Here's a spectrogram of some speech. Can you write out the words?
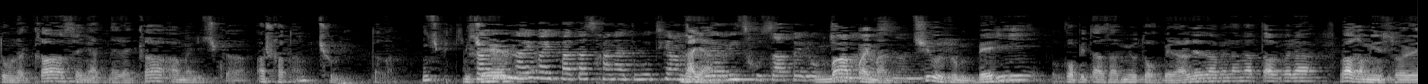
տունը կա, սենյակները կա, ամեն ինչ կա, աշխատանք չունի տղան։ Ինչ պիտի միջև նայվ այդ պատասխանատվության դերից խուսափելով Բա չեն պայման, չի ուզում բերի, կոպիտ ասած մյուտող բերալ էր ավելանատավ վրա, վաղը մինչ օրը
